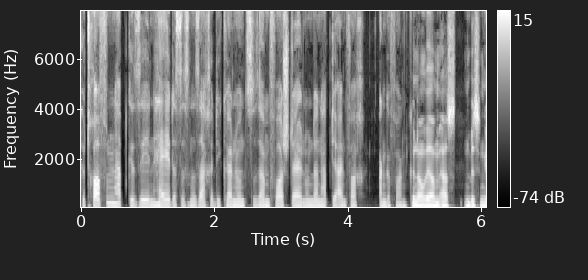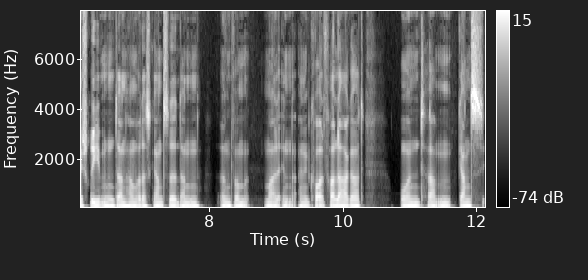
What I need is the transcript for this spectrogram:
getroffen, habt gesehen, hey, das ist eine Sache, die können wir uns zusammen vorstellen und dann habt ihr einfach angefangen. Genau, wir haben erst ein bisschen geschrieben, dann haben wir das Ganze dann irgendwann mal in einen Call verlagert und haben ganz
